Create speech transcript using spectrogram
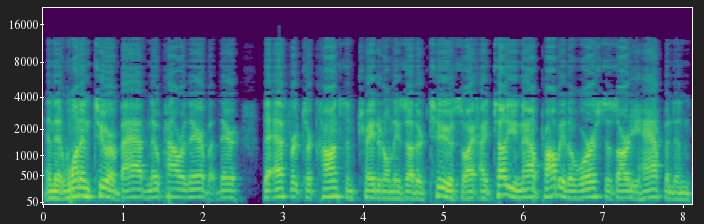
and that one and two are bad, no power there, but they're the efforts are concentrated on these other two. So I, I tell you now, probably the worst has already happened, and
